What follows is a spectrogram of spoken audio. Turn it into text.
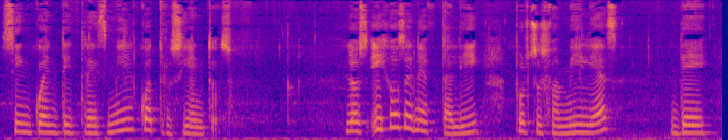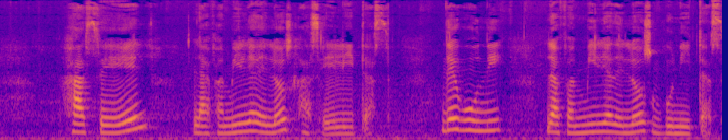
cincuenta y tres mil cuatrocientos. Los hijos de Neftalí por sus familias, de Haseel, la familia de los Haseelitas, de Guni, la familia de los Gunitas.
